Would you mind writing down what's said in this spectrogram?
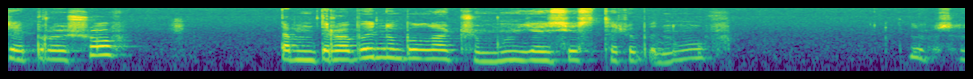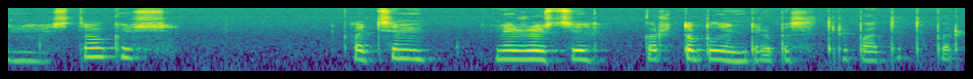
Все пройшов. Там драбина була, чому я зістрибнув. Все ось так ось. Хотім між ось картоплин треба стрибати тепер.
